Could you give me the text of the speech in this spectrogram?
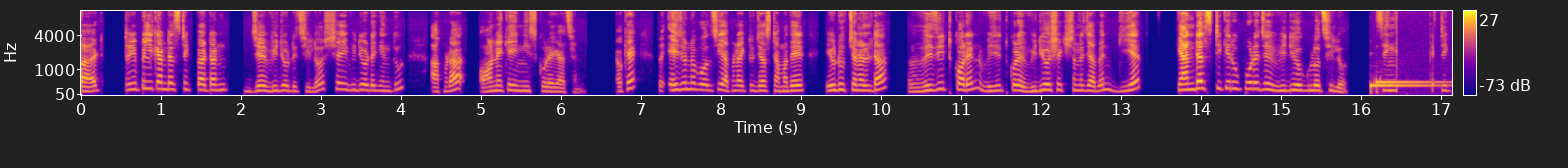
বাট ট্রিপল ক্যান্ডেলস্টিক প্যাটার্ন যে ভিডিওটি ছিল সেই ভিডিওটা কিন্তু আপনারা অনেকেই মিস করে গেছেন। ওকে? তো এই জন্য বলছি আপনারা একটু জাস্ট আমাদের ইউটিউব চ্যানেলটা ভিজিট করেন। ভিজিট করে ভিডিও সেকশনে যাবেন। গিয়ে ক্যান্ডেলস্টিক এর উপরে যে ভিডিওগুলো ছিল সিঙ্গেল স্টিক,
